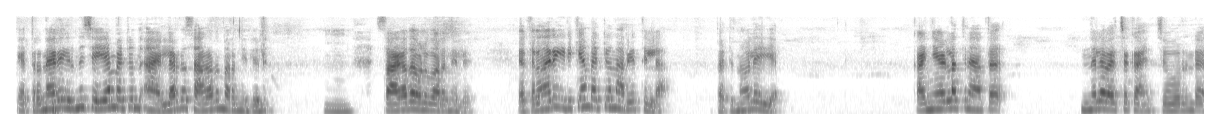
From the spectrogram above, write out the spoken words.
എത്ര നേരം ഇരുന്ന് ചെയ്യാൻ പറ്റും? ആ എല്ലാവർക്കും സ്വാഗതം പറഞ്ഞില്ലല്ലോ. സ്വാഗതം അവൾ പറഞ്ഞില്ലേ? എത്ര നേരം ഇരിക്കാൻ പറ്റുമെന്ന് അറിയത്തില്ല. പറ്റുന്ന പോലെ ചെയ്യാം കഞ്ഞിവെള്ളത്തിനകത്ത് ഇന്നലെ വെച്ച ചോറിന്റെ?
